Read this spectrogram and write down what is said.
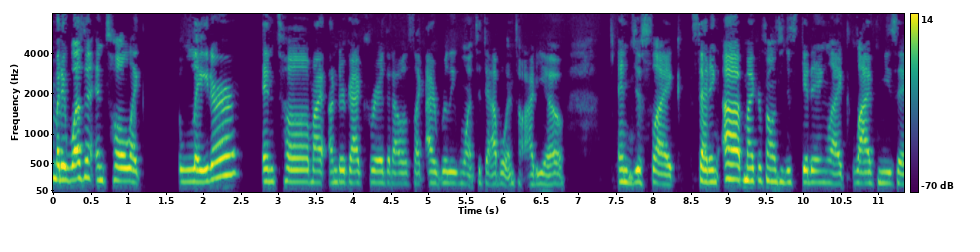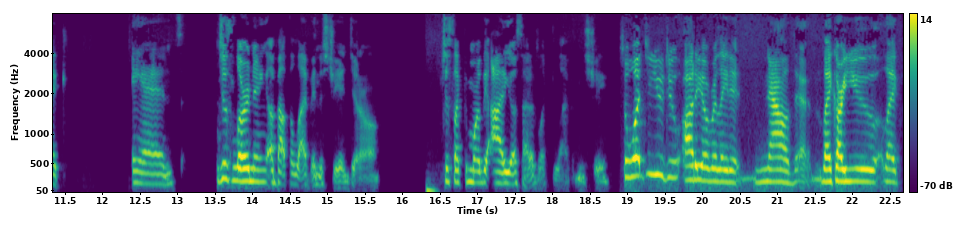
But it wasn't until like later until my undergrad career that I was like, I really want to dabble into audio and just like setting up microphones and just getting like live music and just learning about the live industry in general. Just like the more the audio side of like the live industry. So what do you do audio related now then? Like are you like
